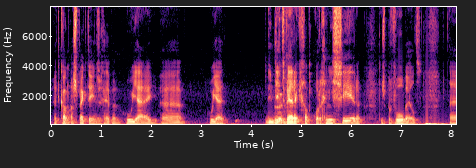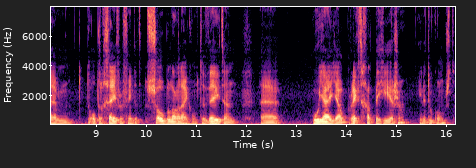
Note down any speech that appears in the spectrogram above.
het kan aspecten in zich hebben hoe jij, eh, hoe jij dit werk gaat organiseren. Dus bijvoorbeeld, ehm, de opdrachtgever vindt het zo belangrijk om te weten eh, hoe jij jouw project gaat beheersen in de toekomst.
